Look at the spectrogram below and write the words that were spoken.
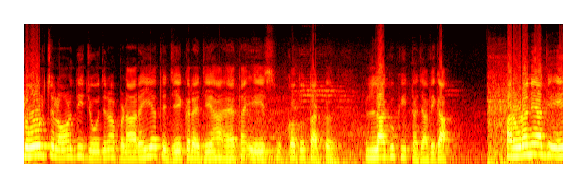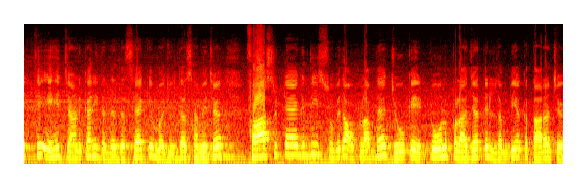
ਟੋਲ ਚਲਾਉਣ ਦੀ ਯੋਜਨਾ ਬਣਾ ਰਹੀ ਹੈ ਤੇ ਜੇਕਰ ਅਜਿਹਾ ਹੈ ਤਾਂ ਇਸ ਨੂੰ ਕਦੋਂ ਤੱਕ ਲਾਗੂ ਕੀਤਾ ਜਾਵੇਗਾ? ਅਰੋੜਾ ਨੇ ਅੱਜ ਇੱਥੇ ਇਹ ਜਾਣਕਾਰੀ ਦਿੰਦੇ ਦੱਸਿਆ ਕਿ ਮੌਜੂਦਾ ਸਮੇਂ 'ਚ ਫਾਸਟ ਟੈਗ ਦੀ ਸੁਵਿਧਾ ਉਪਲਬਧ ਹੈ, ਜੋ ਕਿ ਟੋਲ ਪਲਾਜ਼ਾ ਤੇ ਲੰਬੀਆਂ ਕਤਾਰਾਂ 'ਚ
